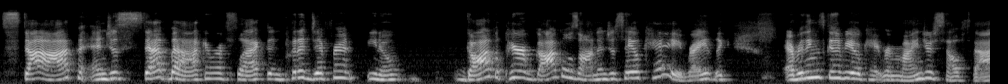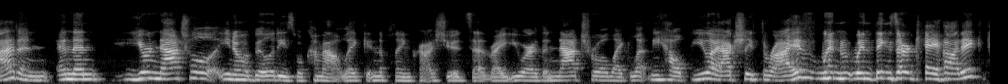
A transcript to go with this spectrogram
stop and just step back and reflect and put a different you know goggle pair of goggles on and just say okay right? Like everything's going to be okay. Remind yourself that and and then your natural you know abilities will come out. Like in the plane crash you had said right? You are the natural like let me help you. I actually thrive when when things are chaotic.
